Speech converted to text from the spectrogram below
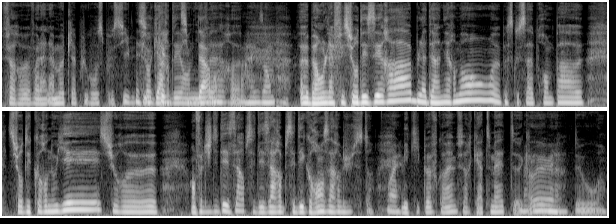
faire euh, voilà la motte la plus grosse possible, Et puis sur le quel garder en type hiver. euh. par exemple? Euh, ben, on l'a fait sur des érables là, dernièrement, euh, parce que ça ne prend pas euh, sur des cornouillers, sur. euh, En fait, je dis des arbres, c'est des arbres, c'est des grands arbustes, Ouais. mais qui peuvent quand même faire 4 mètres Bah que- ouais, ouais. voilà, de haut. hein.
